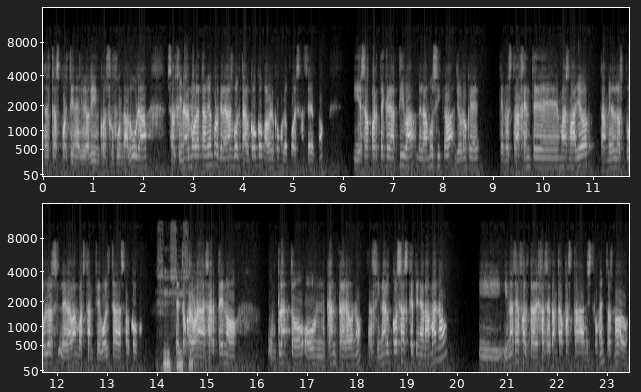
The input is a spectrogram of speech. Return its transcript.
en el transportín el violín con su fundadura. O sea, al final mola también porque le das vuelta al coco para ver cómo lo puedes hacer, ¿no? Y esa parte creativa de la música, yo creo que, que nuestra gente más mayor, también en los pueblos le daban bastante vueltas al coco Sí, de tocar una sartén o un plato o un cántaro, ¿no? Al final cosas que tengan a mano y, y no hace falta dejarse tanta pasta en instrumentos, ¿no?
